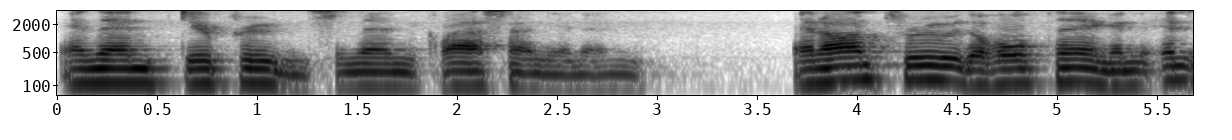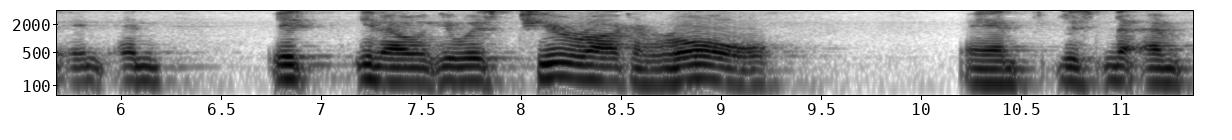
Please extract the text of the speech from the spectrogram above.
and then Dear Prudence, and then Glass Onion, and and on through the whole thing, and and and, and it you know it was pure rock and roll, and just um,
